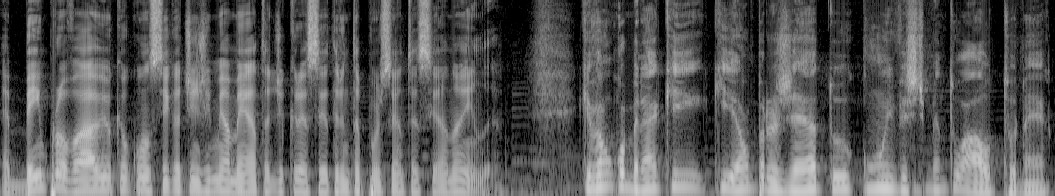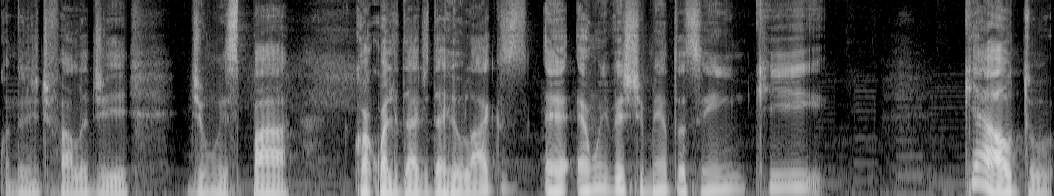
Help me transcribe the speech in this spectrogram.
é bem provável que eu consiga atingir minha meta de crescer 30% esse ano ainda. Que vamos combinar que, que é um projeto com investimento alto, né? Quando a gente fala de, de um spa com a qualidade da Rio Lax, é, é um investimento assim que, que é alto,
